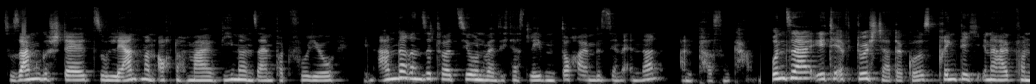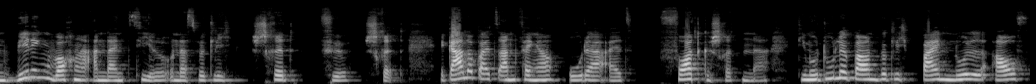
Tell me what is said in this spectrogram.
zusammengestellt. So lernt man auch nochmal, wie man sein Portfolio in anderen Situationen, wenn sich das Leben doch ein bisschen ändert, anpassen kann. Unser ETF-Durchstarterkurs bringt dich innerhalb von wenigen Wochen an dein Ziel und das wirklich Schritt für Schritt. Egal ob als Anfänger oder als fortgeschrittener. Die Module bauen wirklich bei Null auf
